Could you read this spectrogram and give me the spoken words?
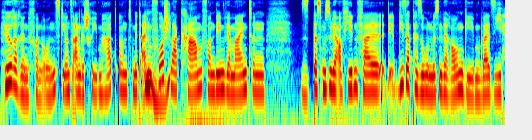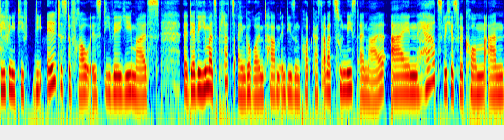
Hörerin von uns, die uns angeschrieben hat und mit einem mhm. Vorschlag kam, von dem wir meinten, das müssen wir auf jeden Fall, dieser Person müssen wir Raum geben, weil sie ja. definitiv die älteste Frau ist, die wir jemals, äh, der wir jemals Platz eingeräumt haben in diesem Podcast. Aber zunächst einmal ein herzliches Willkommen an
